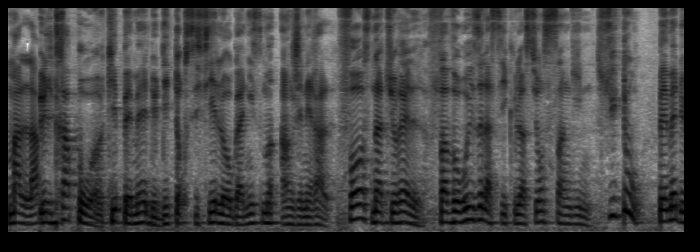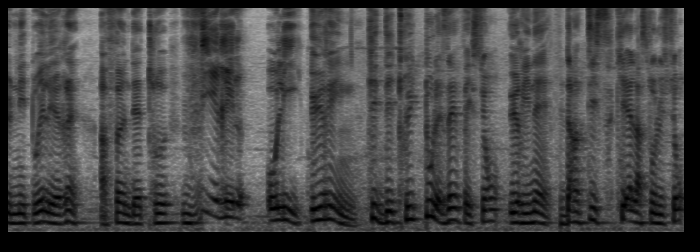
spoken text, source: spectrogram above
mal-là. Ultra Power qui permet de détoxifier l'organisme en général. Force naturelle favorise la circulation sanguine. Surtout, permet de nettoyer les reins afin d'être viril au. Urine qui détruit toutes les infections urinaires. Dentiste qui est la solution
